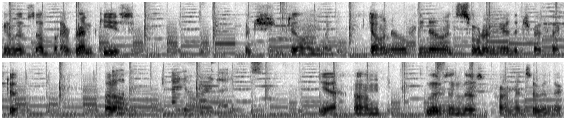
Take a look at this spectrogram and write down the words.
he lives up by Remke's, which Dylan I don't know if you know. It's sort of near the trifecta, but um. I know where that is. Yeah, um, lives in those apartments over there.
